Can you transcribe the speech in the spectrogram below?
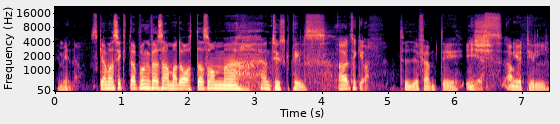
I min. Ska man sikta på ungefär samma data som eh, en tysk pils? Ja, det tycker jag. 1050-ish Yes, ja. ner till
